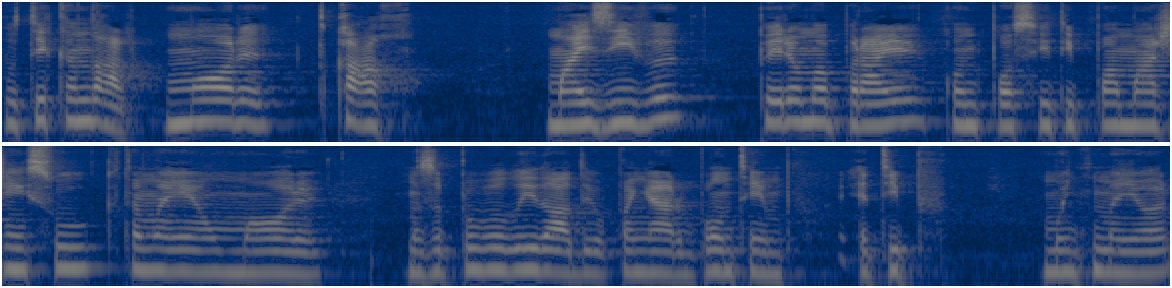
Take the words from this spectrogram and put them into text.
Vou ter que andar uma hora de carro mais IVA para ir a uma praia, quando posso ir tipo para a margem sul, que também é uma hora, mas a probabilidade de eu apanhar bom tempo é tipo muito maior.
